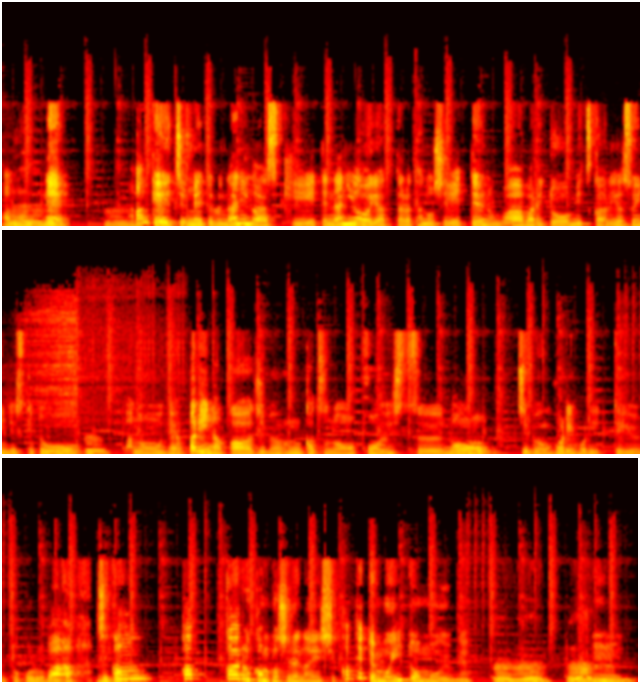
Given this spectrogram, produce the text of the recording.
あの、うんねうん半径1メートル何が好きって何をやったら楽しいっていうのは割と見つかりやすいんですけどうんあのやっぱりなんか自分活の本質の自分掘り掘りっていうところは時間かかるかもしれないしかけてもいいと思うよね。うんうんう。うんん、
